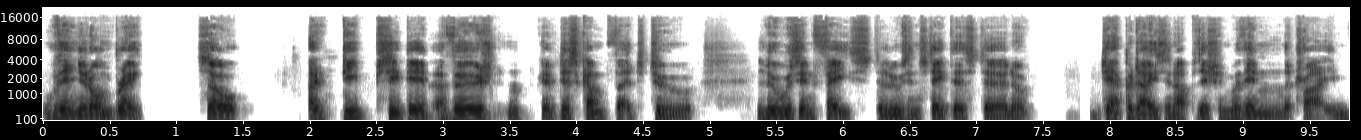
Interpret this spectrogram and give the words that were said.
within your own brain. So a deep seated aversion, discomfort to losing face, to losing status, to you know, jeopardizing our position within the tribe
